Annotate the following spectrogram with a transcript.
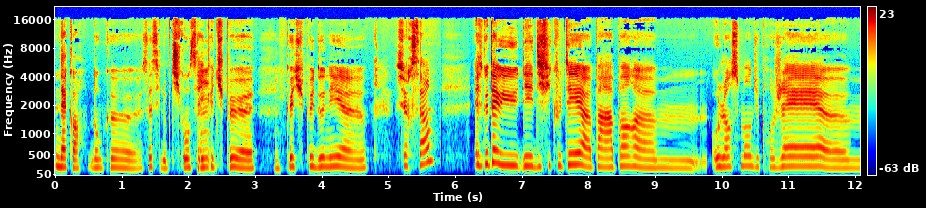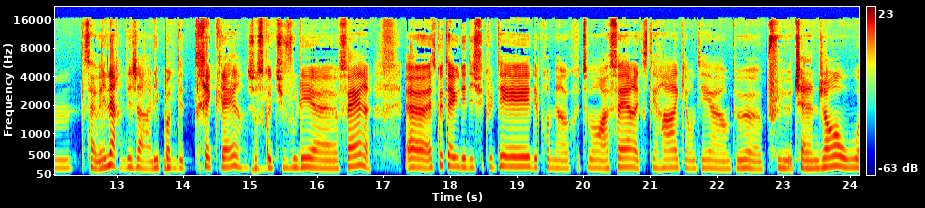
D'accord. Donc euh, ça c'est le petit conseil mm. que tu peux euh, mm. que tu peux donner euh, sur ça. Est-ce que tu as eu des difficultés par rapport au lancement du projet Ça avait l'air déjà à l'époque mm. d'être très clair sur ce que tu voulais faire. Est-ce que tu as eu des difficultés, des premiers recrutements à faire, etc., qui ont été un peu plus challengeants ou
